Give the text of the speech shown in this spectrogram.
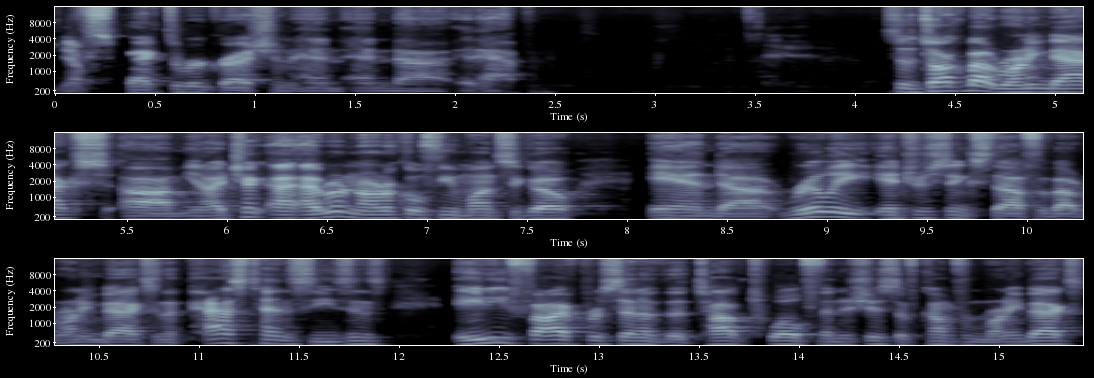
yep. expect a regression, and and uh, it happened. So to talk about running backs, um, you know, I checked. I, I, wrote an article a few months ago, and uh, really interesting stuff about running backs. In the past ten seasons, eighty-five percent of the top twelve finishes have come from running backs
